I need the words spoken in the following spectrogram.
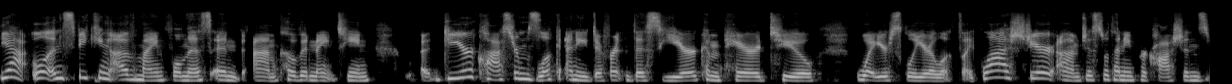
Yeah. Well, and speaking of mindfulness and um, COVID 19, uh, do your classrooms look any different this year compared to what your school year looked like last year, um, just with any precautions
